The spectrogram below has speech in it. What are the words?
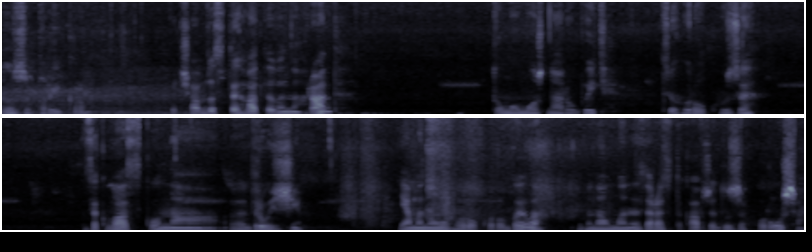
Дуже прикро. Почав достигати виноград, тому можна робити цього року вже закваску на дрожжі. Я минулого року робила. І вона в мене зараз така вже дуже хороша.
